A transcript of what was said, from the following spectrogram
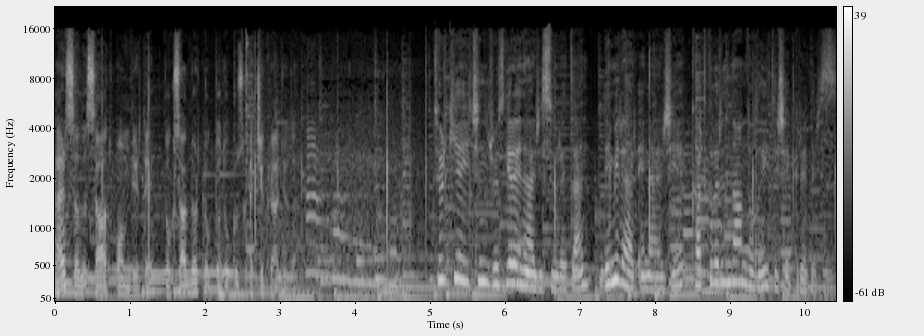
Her salı saat 11'de 94.9 Açık Radyo'da. Türkiye için rüzgar enerjisi üreten Demirer Enerji'ye katkılarından dolayı teşekkür ederiz.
